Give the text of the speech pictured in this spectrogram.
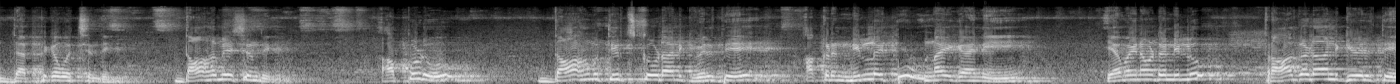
దప్పిక వచ్చింది. దాహం వేసింది అప్పుడు దాహము తీర్చుకోవడానికి వెళ్తే అక్కడ నీళ్ళు అయితే ఉన్నాయి కానీ ఏమైనా ఉంటాయి నీళ్ళు? త్రాగడానికి వెళ్తే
